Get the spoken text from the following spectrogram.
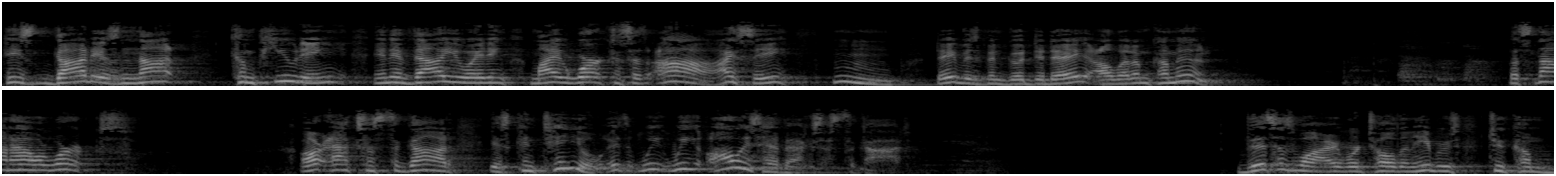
He's, God is not computing and evaluating my work and says, ah, I see. Hmm, David's been good today. I'll let him come in. That's not how it works. Our access to God is continual. It's, we, we always have access to God. This is why we're told in Hebrews to come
